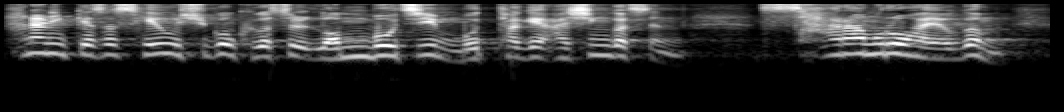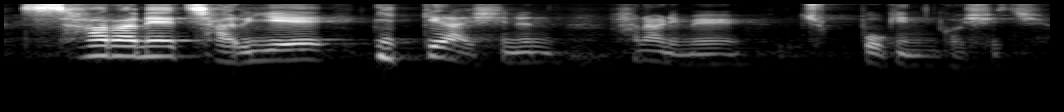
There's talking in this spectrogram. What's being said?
하나님께서 세우시고 그것을 넘보지 못하게 하신 것은 사람으로 하여금 사람의 자리에 있게 하시는 하나님의 축복인 것이죠.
